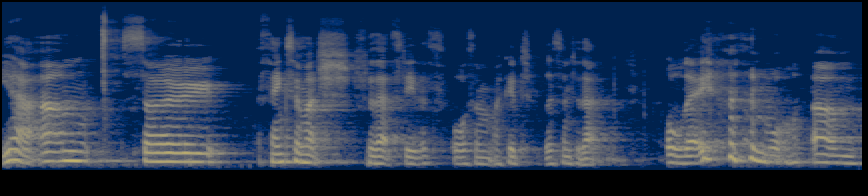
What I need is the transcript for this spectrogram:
Yeah. Um, so thanks so much for that, Steve. It's awesome. I could listen to that all day and more. Um,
